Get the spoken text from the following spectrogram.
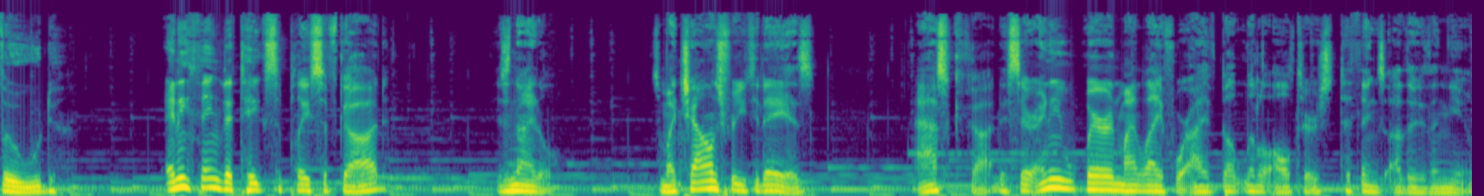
food. Anything that takes the place of God is an idol. So, my challenge for you today is ask God, is there anywhere in my life where I've built little altars to things other than you?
